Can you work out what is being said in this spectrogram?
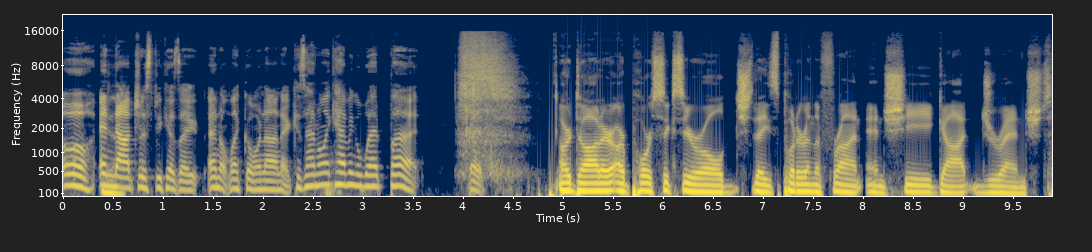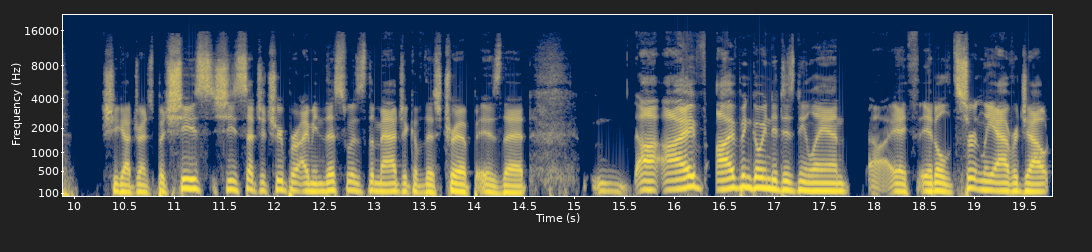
oh and yeah. not just because I I don't like going on it because I don't like having a wet butt but our daughter, our poor six year old, they put her in the front and she got drenched. She got drenched, but she's she's such a trooper. I mean, this was the magic of this trip is that uh, I've I've been going to Disneyland. Uh, it, it'll certainly average out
